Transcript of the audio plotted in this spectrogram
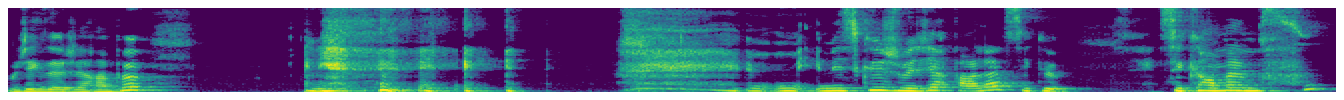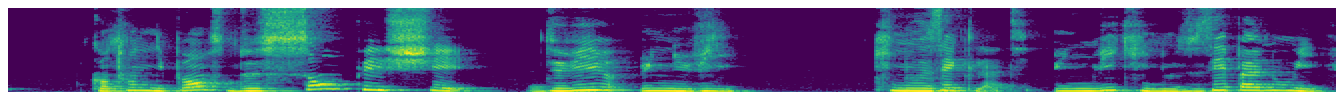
J'exagère un peu. mais ce que je veux dire par là, c'est que c'est quand même fou quand on y pense, de s'empêcher de vivre une vie qui nous éclate, une vie qui nous épanouit,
